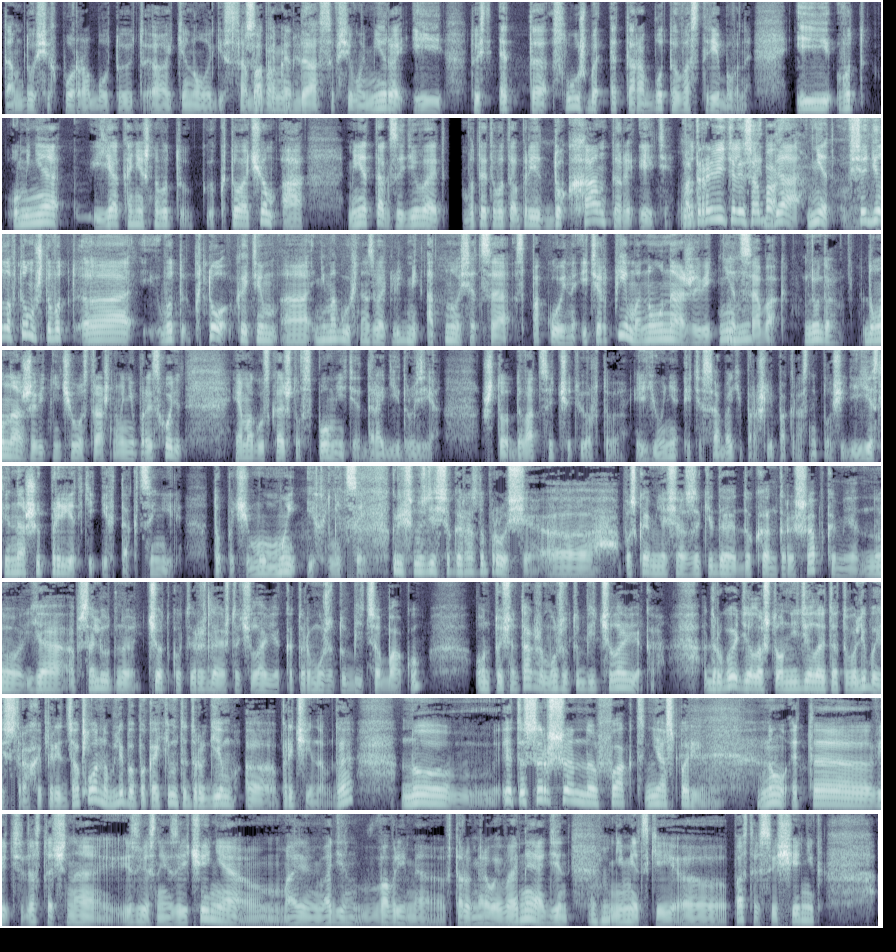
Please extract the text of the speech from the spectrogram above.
там до сих пор работают э, кинологи с собаками, собаками, да, со всего мира. И то есть эта служба, эта работа востребована. И вот у меня я, конечно, вот кто о чем, а меня так задевает вот это вот при док-хантеры эти. Отравители вот, собак. Да, нет, все дело в том, что вот, э, вот кто к этим, э, не могу их назвать людьми, относятся спокойно и терпимо, но у нас же ведь нет угу. собак. Ну да. Но у нас же ведь ничего страшного не происходит. Я могу сказать, что вспомните, дорогие друзья, что 24 июня эти собаки прошли по Красной площади. Если наши предки их так ценили, то почему мы их не ценим? Гриш, ну здесь все гораздо проще. А, пускай меня сейчас закидают док-хантеры шапками, но я абсолютно четко утверждаю, что человек, который может убить собаку, он точно так же может убить человека. Другое дело, что он не делает этого либо из страха перед законом, либо по каким-то другим э, причинам, да? Но это совершенно факт неоспоримый. Ну, это ведь достаточно известное изречение. Один во время Второй мировой войны, один угу. немецкий э, пастырь, священник,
